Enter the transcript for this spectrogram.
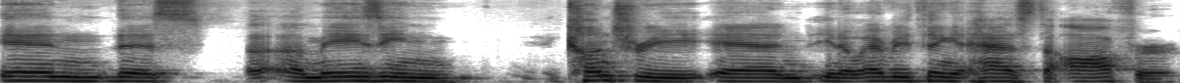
in this uh, amazing country and you know everything it has to offer.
